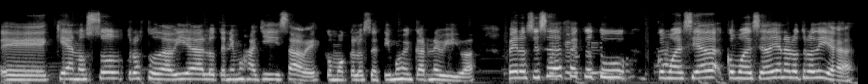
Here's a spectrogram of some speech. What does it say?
eh, que a nosotros todavía lo tenemos allí, ¿sabes? Como que lo sentimos en carne viva. Pero si ese defecto tú, como decía, como decía Diana el otro día,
